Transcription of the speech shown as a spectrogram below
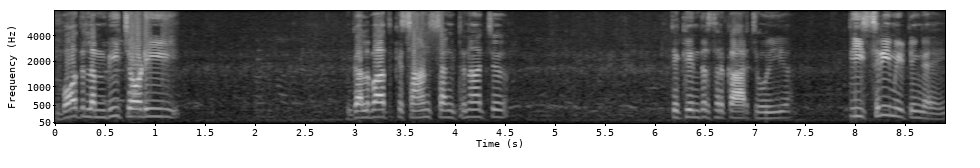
ਬਹੁਤ ਲੰਬੀ ਚੌੜੀ ਗੱਲਬਾਤ ਕਿਸਾਨ ਸੰਗਠਨਾਂ 'ਚ ਤੇ ਕੇਂਦਰ ਸਰਕਾਰ 'ਚ ਹੋਈ ਆ। ਤੀਸਰੀ ਮੀਟਿੰਗ ਹੈ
